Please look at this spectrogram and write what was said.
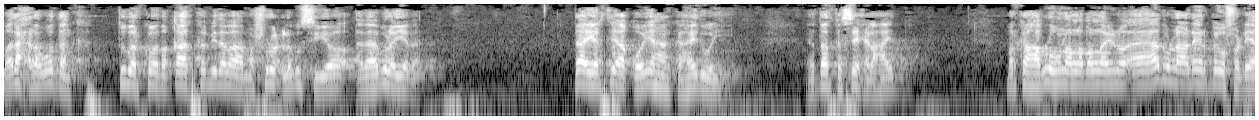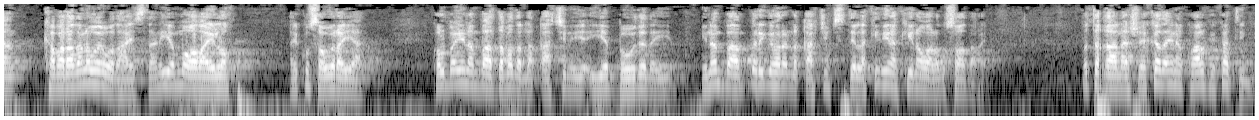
madaxda waddanka dumarkooda qaar ka midabaa mashruuc lagu siiyo abaabulayaba daayartii aqoon-yahanka ahayd weeye ee dadka sixi lahayd. Marka habluhuna laba laynoo aad u dhaadheer bay u fadhiyaan. Kabaradana way wada haystaan iyo moobaylo ay ku sawirayaan. Kolba inan baa dabada dhaqaajinaya iyo bawdada iyo inan baa berigii hore dhaqaajin jirtay laakiin inankiina waa lagu soo daray mataqaanaa sheekada inanku halkay ka timi?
